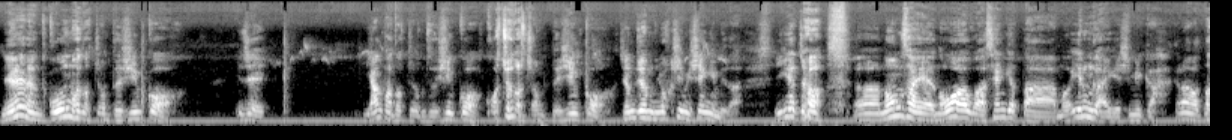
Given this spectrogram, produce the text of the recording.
내년에는 고구마도 좀 더 심고 이제 양파도 좀 더 심고 고추도 좀 더 심고 점점 욕심이 생깁니다. 이게 저 어, 농사에 노하우가 생겼다 뭐 이런 거 아니겠습니까? 그나마 또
